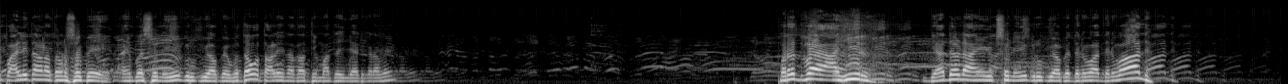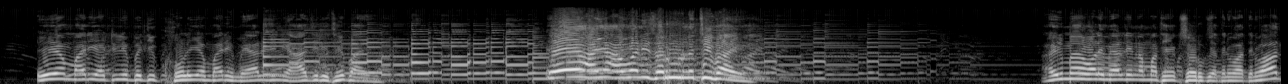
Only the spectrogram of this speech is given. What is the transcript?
પાલિતાણા ત્રણસો બે. અહીં બસો ને એક રૂપિયો આપે. બતાવો તાળીના તાથી માતા યાદ કરાવે. ભરતભાઈ આહિર દેદડા અહીં એકસો ને એક રૂપિયો આપે. ધન્યવાદ ધન્યવાદ. એ મારી આટલી બધી ખોળીએ મારી મેલડીની હાજરી થઈ ભાઈ. એ અહીંયા આવવાની જરૂર નથી ભાઈ. હરિમા વાળી મેલડી નામાંથી એકસો રૂપિયા. ધન્યવાદ ધન્યવાદ.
